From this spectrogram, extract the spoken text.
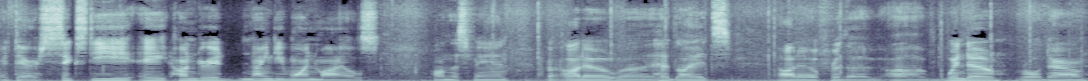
Right there, 6,891 miles on this van. Got auto uh, headlights, auto for the uh, window, roll it down,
